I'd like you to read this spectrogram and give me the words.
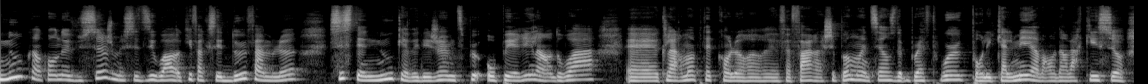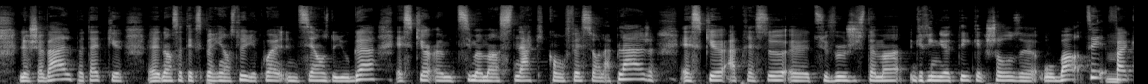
nous, quand on a vu ça, je me suis dit, wow, ok, fait que ces deux femmes-là, si c'était nous qui avions déjà un petit peu opéré l'endroit, euh, clairement, peut-être qu'on leur aurait fait faire, je sais pas, moi, une séance de breathwork pour les calmer avant d'embarquer sur le cheval. Peut-être que euh, dans cette expérience-là, il y a quoi, une séance de yoga? Est-ce qu'il y a un petit moment snack qu'on fait sur la plage? Est-ce que après ça, euh, tu veux justement grignoter quelque chose au bar? Tu sais, fait que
